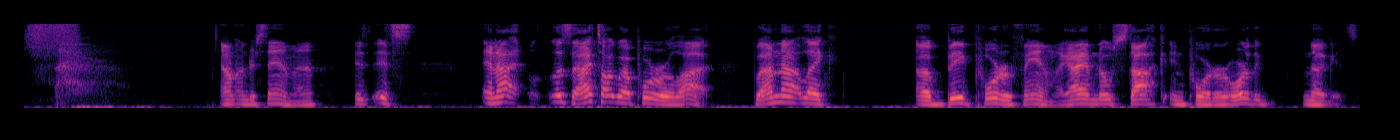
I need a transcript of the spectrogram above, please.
I don't understand, man. It, it's and I listen. I talk about Porter a lot, but I'm not like a big Porter fan. Like I have no stock in Porter or the Nuggets,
